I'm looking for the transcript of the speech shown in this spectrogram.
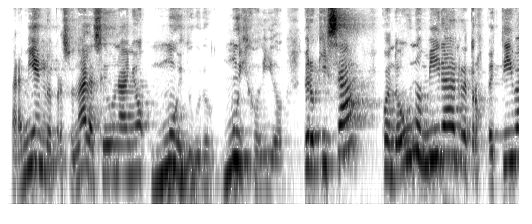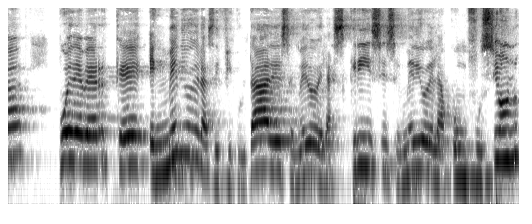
Para mí en lo personal ha sido un año muy duro, muy jodido, pero quizá cuando uno mira en retrospectiva puede ver que en medio de las dificultades, en medio de las crisis, en medio de la confusión,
